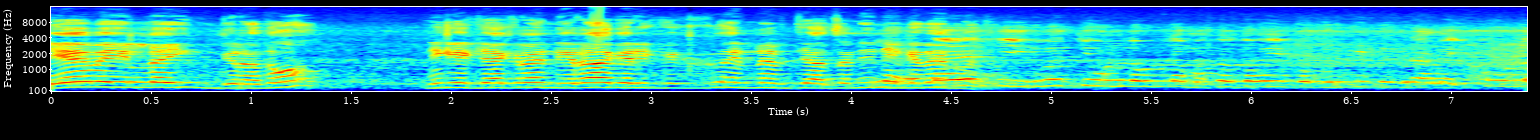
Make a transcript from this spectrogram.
தேவையில்லைங்கிறதும் நீங்கள் கேட்குற நிராகரிக்கிறதுக்கும் என்ன வித்தியாசம்னு நீங்கள் தான் இருபத்தி ஒண்ணுல உள்ள மக்கள் தொகை இப்ப குறிப்பிட்டிருக்கிறாங்க. இப்போ உள்ள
